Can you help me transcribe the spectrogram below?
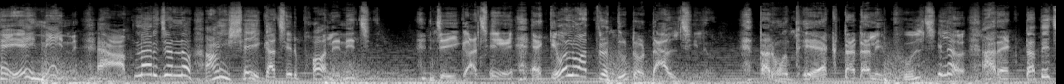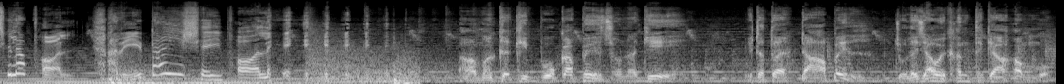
এই নিন আপনার জন্য আমি সেই গাছের ফল এনেছি। যেই গাছে কেবলমাত্র দুটো ডাল ছিল। তার মধ্যে একটা ডালে ফুল ছিল আর একটাতে ছিল ফল। আর এটাই সেই ফল। আমাকে কি বোকা পেয়েছ নাকি? এটা তো একটা আপেল। চলে যাও এখান থেকে, আহাম্মক।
